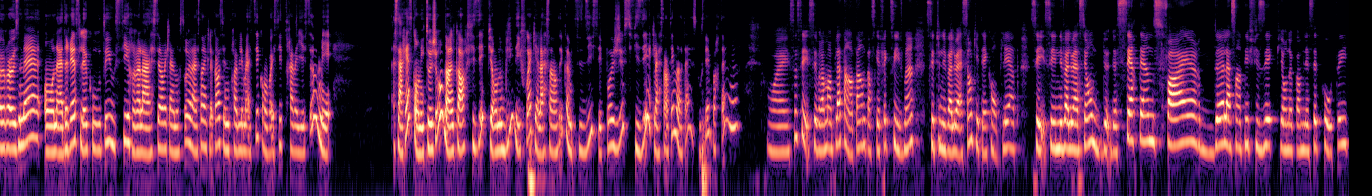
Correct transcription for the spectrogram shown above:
Heureusement, on adresse le côté aussi relation avec la nourriture, relation avec le corps. C'est une problématique. On va essayer de travailler ça, mais ça reste qu'on est toujours dans le corps physique, puis on oublie des fois que la santé, comme tu dis, c'est pas juste physique. La santé mentale, c'est aussi important. Là. Oui, ça, c'est vraiment plate à entendre parce qu'effectivement, c'est une évaluation qui est incomplète. C'est une évaluation de, certaines sphères de la santé physique, puis on a comme laissé de côté.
